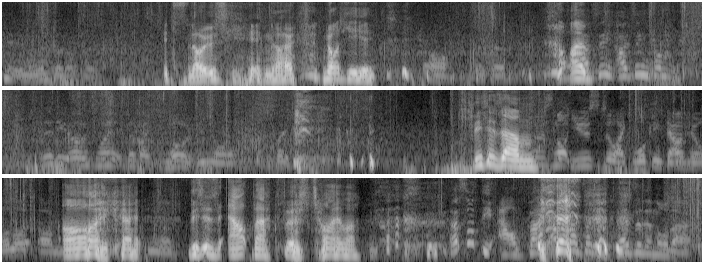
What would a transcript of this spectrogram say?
here in the winter, doesn't it? It snows here. No, not here. Oh, okay. Well, I've- I've seen I've seen some videos where there's like snow in your place. This is um. Not used to like walking downhill a lot? Um, Oh, okay. you know. This is Outback first timer. That's not the outback. Outback's like a desert and all that.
